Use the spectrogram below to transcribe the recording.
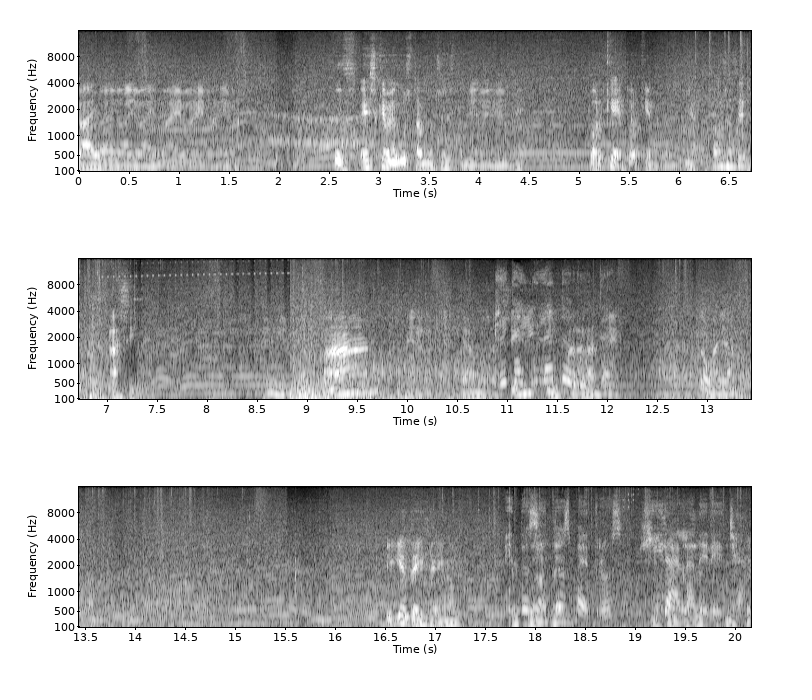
ahí Uf, es que me gusta mucho esto, ¿Por qué? ¿Por qué? Mira, vamos a hacer así. Giramos así y para adelante. Toma ya. ¿Y quién te dice que no? ¿Qué en puedo hacer? metros, gira a la derecha. Este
